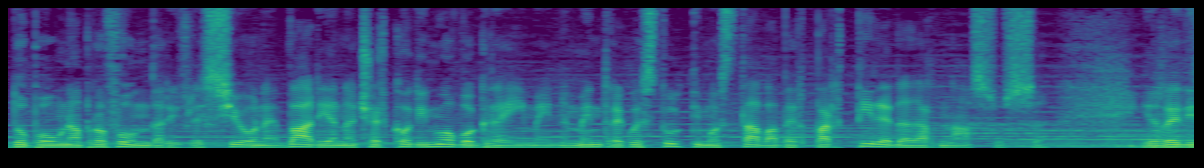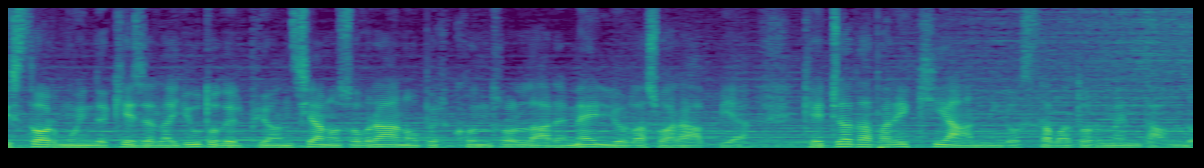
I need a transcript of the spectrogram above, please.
dopo una profonda riflessione, Varian cercò di nuovo Greymane mentre quest'ultimo stava per partire da Darnassus. Il re di Stormwind chiese l'aiuto del più anziano sovrano per controllare meglio la sua rabbia, che già da parecchi anni lo stava tormentando,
